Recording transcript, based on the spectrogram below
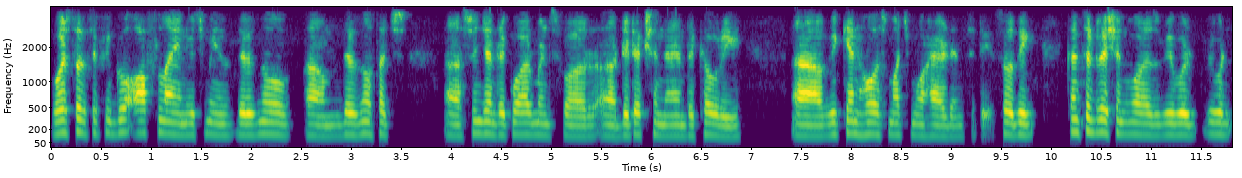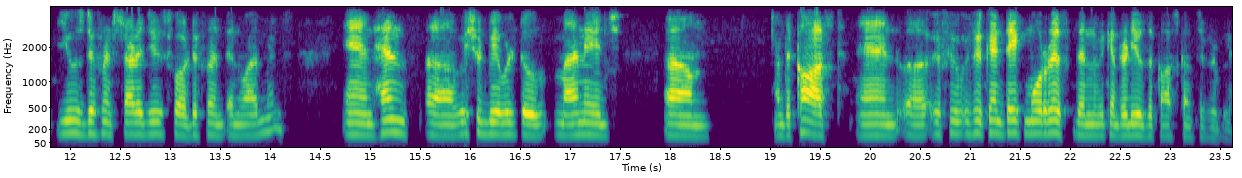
versus if you go offline, which means there is no um, there is no such uh, stringent requirements for uh, detection and recovery, uh, we can host much more higher density. So the consideration was we would we would use different strategies for different environments, and hence uh, we should be able to manage um, the cost. And uh, if you if you can take more risk, then we can reduce the cost considerably.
